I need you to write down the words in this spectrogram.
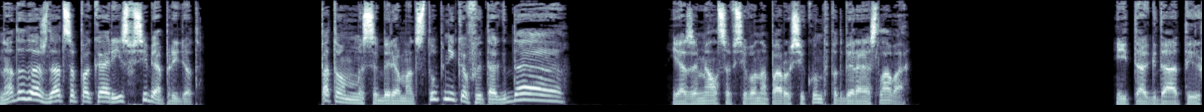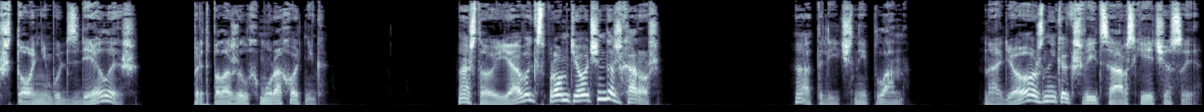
Надо дождаться, пока Рис в себя придет. Потом мы соберем отступников, и тогда... Я замялся всего на пару секунд, подбирая слова. «И тогда ты что-нибудь сделаешь?» — предположил хмурохотник. «А что, я в экспромте очень даже хорош». «Отличный план. Надежный, как швейцарские часы».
